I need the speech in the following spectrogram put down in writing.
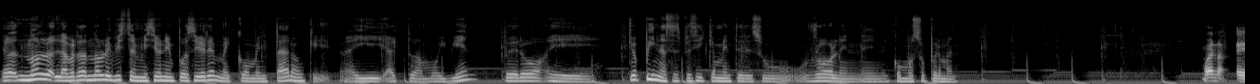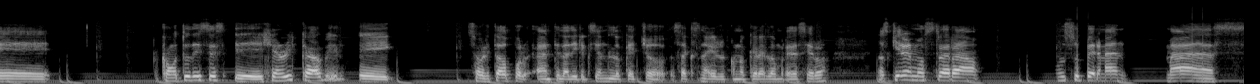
no, la verdad no lo he visto en Misión Imposible, me comentaron que ahí actúa muy bien, pero eh, ¿qué opinas específicamente de su rol en, como Superman? Bueno, eh, como tú dices, eh, Henry Cavill, sobre todo por ante la dirección de lo que ha hecho Zack Snyder con lo que era el hombre de acero, nos quieren mostrar a un Superman más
